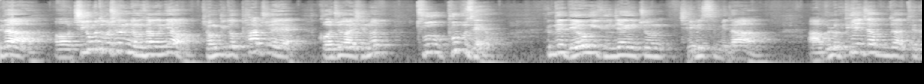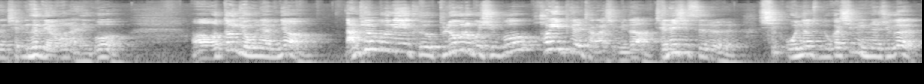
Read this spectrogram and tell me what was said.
입니다. 어, 지금부터 보시는 영상은요, 경기도 파주에 거주하시는 두 부부세요. 근데 내용이 굉장히 좀 재밌습니다. 아, 물론 피해자분들한테는 재밌는 내용은 아니고, 어, 떤 경우냐면요. 남편분이 그 블로그를 보시고 허위 피해를 당하십니다. 제네시스를 15년 정도가 16년씩을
